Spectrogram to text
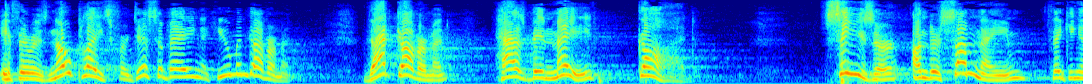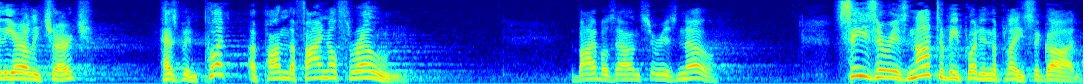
If there is no place for disobeying a human government, that government has been made God. Caesar, under some name, thinking of the early church, has been put upon the final throne. The Bible's answer is no. Caesar is not to be put in the place of God.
